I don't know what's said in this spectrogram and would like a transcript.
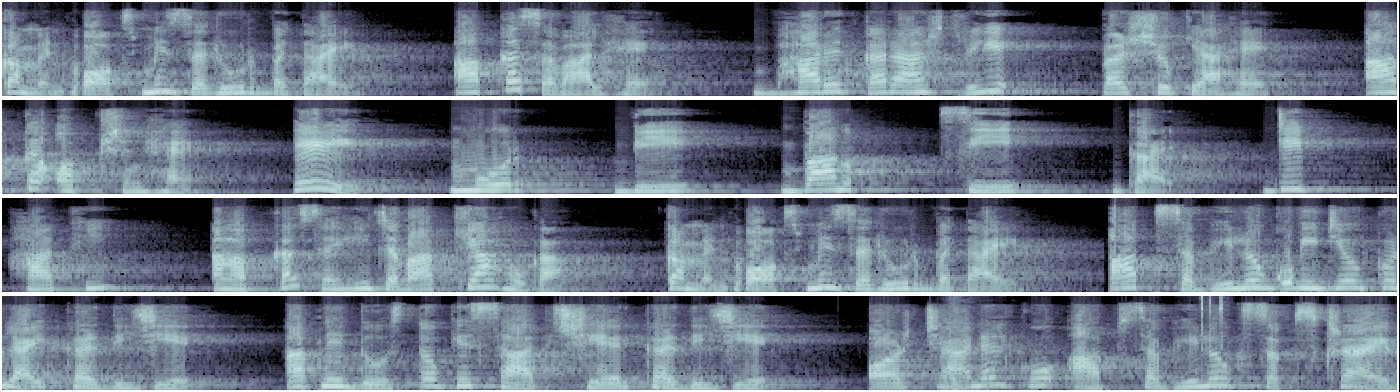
कमेंट बॉक्स में ज़रूर बताएँ। आपका सवाल है, भारत का राष्ट्रीय पशु क्या है? आपका ऑप्शन है। ए मोर बी बाघ सी गाय। डी हाथी, आपका सही जवाब क्या होगा? कमेंट बॉक्स में ज़रूर बताएँ। आप सभी लोग वीडियो को लाइक कर दीजिए। अपने दोस्तों के साथ शेयर कर दीजिए। और चैनल को आप सभी लोग सब्सक्राइब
